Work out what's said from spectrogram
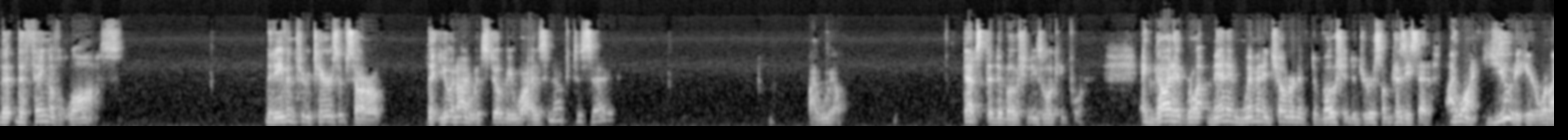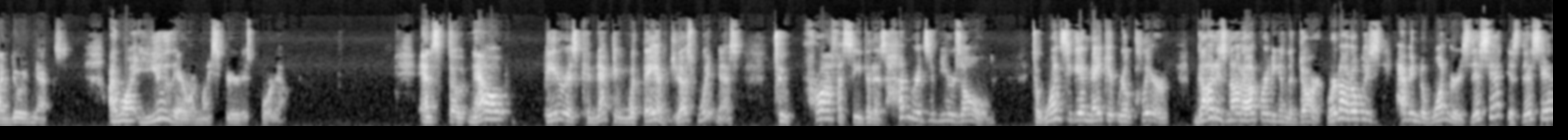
the, the thing of loss. That even through tears of sorrow, that you and I would still be wise enough to say, I will. That's the devotion he's looking for. And God had brought men and women and children of devotion to Jerusalem because he said, I want you to hear what I'm doing next. I want you there when my spirit is poured out. And so now Peter is connecting what they have just witnessed to prophecy that is hundreds of years old to once again make it real clear God is not operating in the dark. We're not always having to wonder, is this it? Is this it?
